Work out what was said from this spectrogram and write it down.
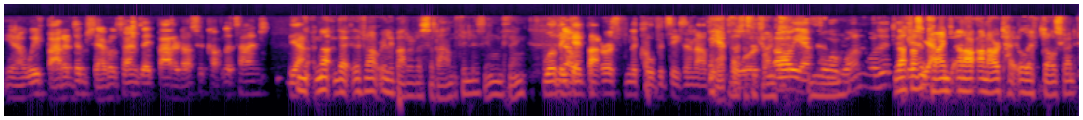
You know, we've battered them several times. They've battered us a couple of times. Yeah. n- not they- they've not really battered us at Anfield is the only thing. well, they No. did batter us from the COVID season in Anfield. Yeah, that doesn't count. Oh yeah, four one was it? That again? doesn't Yeah. count, and our on our title lift does count.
